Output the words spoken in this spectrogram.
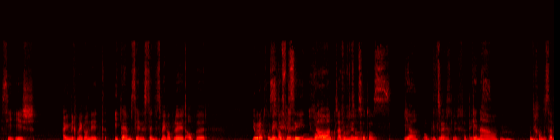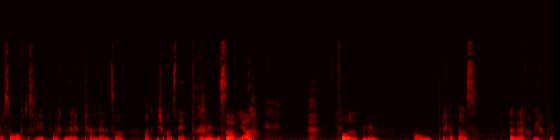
sie ist eigentlich mega nett in dem Sinne. Es klingt jetzt mega blöd, aber ja, aber einfach, dass mega sie dich viel- sehen ja, halt einfach und nicht so- so, das ja. oberflächliche Ding. Genau. Mhm. Und ich habe das einfach so oft, dass Leute, die mich dann richtig kennenlernen, so, ah, du bist ja ganz nett. Mhm. So, ja. Voll. Mhm. Und ich glaube, das wäre mir einfach wichtig.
